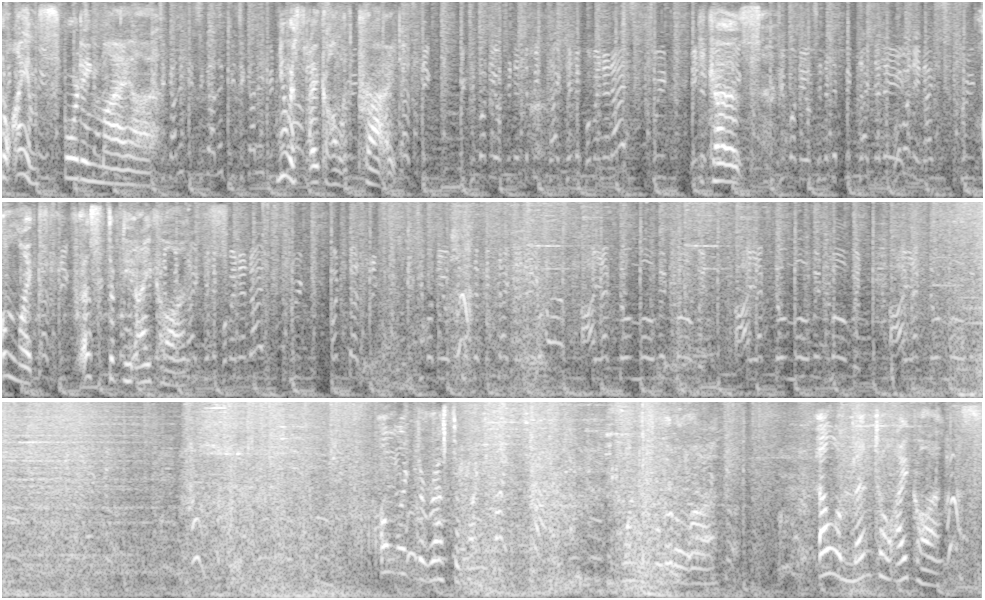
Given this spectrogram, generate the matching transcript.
So I am sporting my uh, newest icon with pride. Because, the rest of the icons, unlike the rest of my wonderful little uh, elemental icons,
